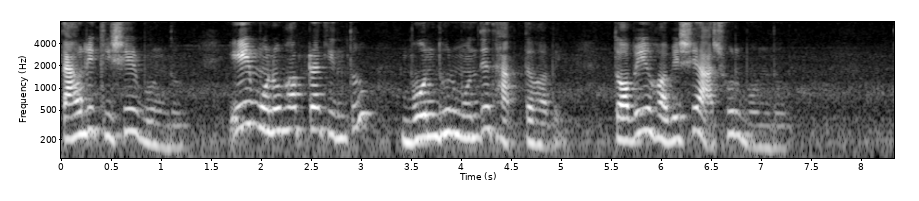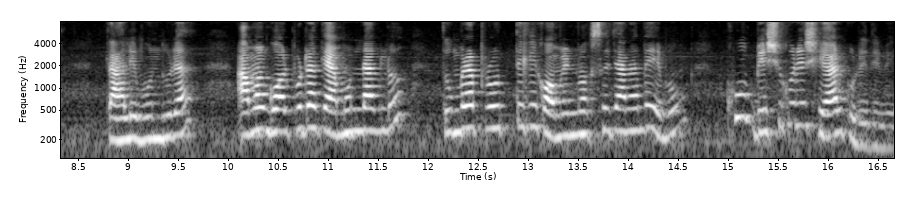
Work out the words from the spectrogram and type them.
তাহলে কিসের বন্ধু? এই মনোভাবটা কিন্তু বন্ধুর মধ্যে থাকতে হবে। তবেই হবে সে আসল বন্ধু। তাহলে বন্ধুরা, আমার গল্পটা কেমন লাগল? তোমরা প্রত্যেকে কমেন্ট বক্সে জানাবে এবং খুব বেশি করে শেয়ার করে দেবে।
